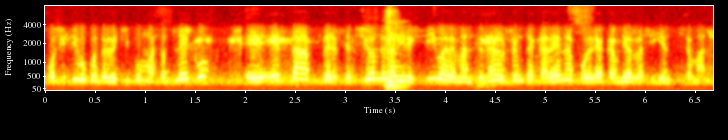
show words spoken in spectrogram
positivo contra el equipo mazatleco, eh, esta percepción de la directiva de mantener al frente a cadena podría cambiar la siguiente semana.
